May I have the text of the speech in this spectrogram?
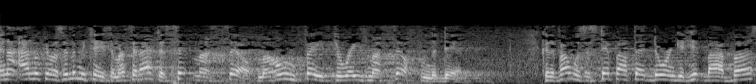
And I, looked at him and I said, let me tell you something. I said, I have to set myself, my own faith, to raise myself from the dead. Because if I was to step out that door and get hit by a bus,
